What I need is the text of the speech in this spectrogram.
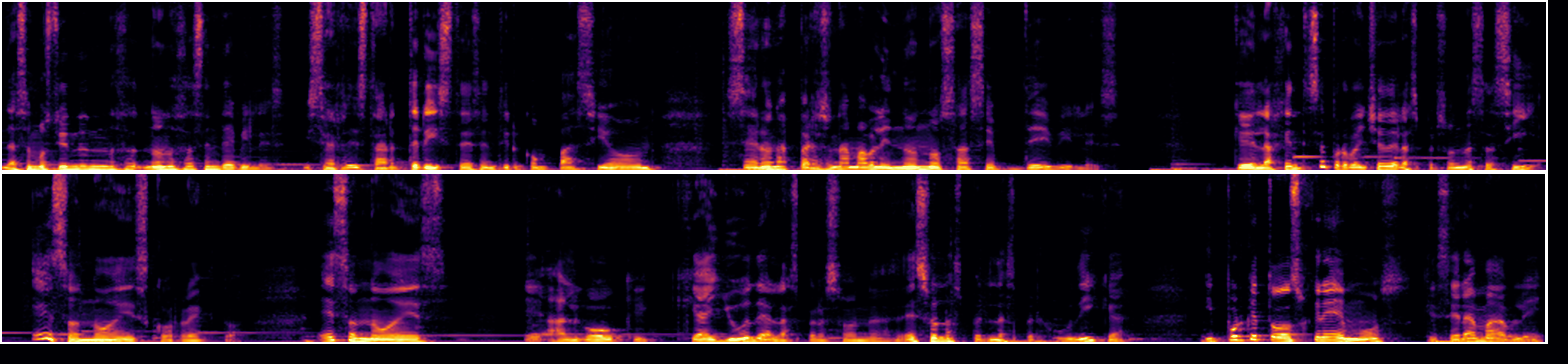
Las emociones no nos hacen débiles. Y ser, estar triste, sentir compasión, ser una persona amable no nos hace débiles. Que la gente se aproveche de las personas así, eso no es correcto. Eso no es eh, algo que, ayude a las personas. Eso las perjudica. Y porque todos creemos que ser amable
